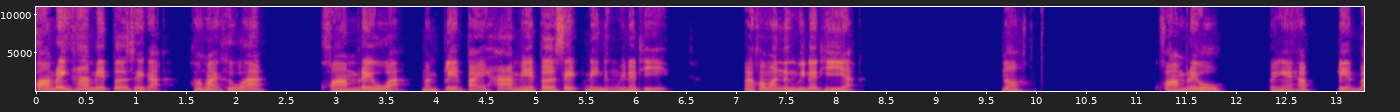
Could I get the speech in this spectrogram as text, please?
ความเร่งห้าเมตรเปอร์เซกอะความหมายคือว่า ความเร็วอะมันเปลี่ยนไปห้าเมตรเปอร์เซกในหนึ่งวินาที หมายความว่าหนึ่งวินาทีอะเนาะความเร็วเป็นไงครับ เปลี่ยนไป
